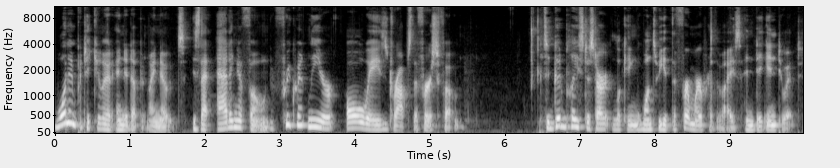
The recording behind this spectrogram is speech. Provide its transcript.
One in particular that ended up in my notes is that adding a phone frequently or always drops the first phone. It's a good place to start looking once we get the firmware for the device and dig into it.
